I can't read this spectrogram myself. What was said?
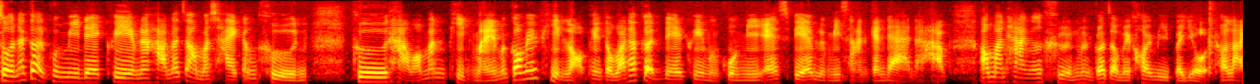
ส่วนถ้าเกิดคุณมีเดย์ครีมนะครับแล้วจะเอามาใช้กลางคืน คือถามว่ามันผิดไหมมันก็ไม่ผิดหรอกเพียงแต่ว่าถ้าเกิดเดย์ครีมของคุณมี SPF หรือมีสารกันแดดนะครับเอามาทานกลางคืนมันก็จะไม่ค่อยมีประโยชน์เท่าไหร่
